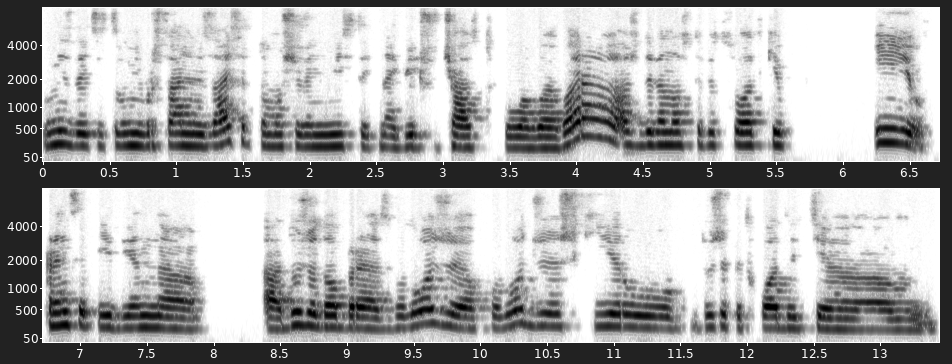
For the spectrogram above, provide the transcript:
Мені здається, це універсальний засіб, тому що він містить найбільшу частку Vera, аж 90%. І, в принципі, він е, дуже добре зволожує, охолоджує шкіру, дуже підходить ем,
